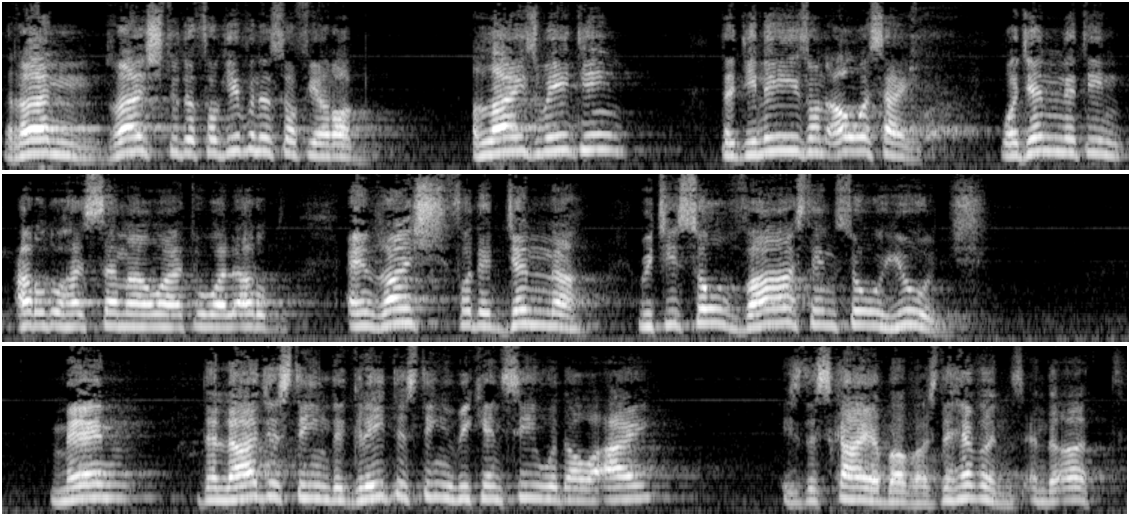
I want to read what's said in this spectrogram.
Run, rush to the forgiveness of your Rabb. Allah is waiting. The delay is on our side. وَجَنَّةٍ عَرْضُهَا السَّمَاوَاتُ وَالْأَرْضُ and rush for the Jannah, which is so vast and so huge. Man, the largest thing, the greatest thing we can see with our eye is the sky above us, the heavens and the earth.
